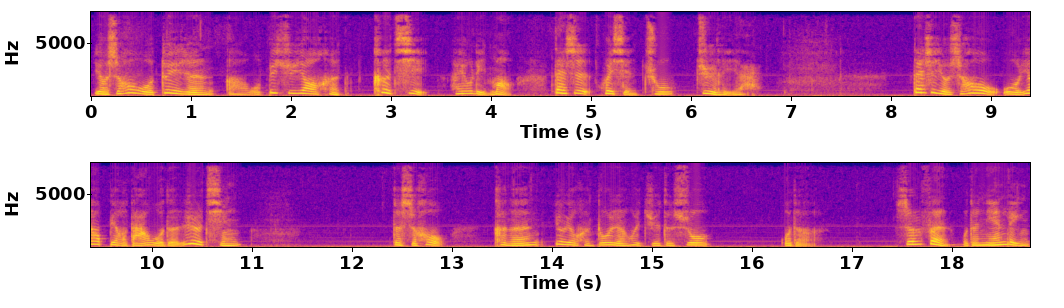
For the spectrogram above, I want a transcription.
有时候我对人啊、呃，我必须要很客气，很有礼貌，但是会显出距离来。但是有时候我要表达我的热情的时候，可能又有很多人会觉得说，我的身份、我的年龄、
